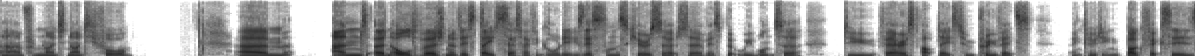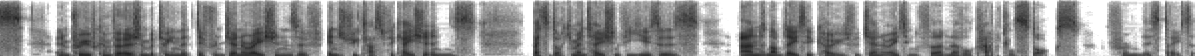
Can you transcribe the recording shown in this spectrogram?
uh, from 1994. Um, and an old version of this data set I think already exists on the Secure Research Service, but we want to do various updates to improve it including bug fixes, and improved conversion between the different generations of industry classifications, better documentation for users, and an updated code for generating firm level capital stocks from this data.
